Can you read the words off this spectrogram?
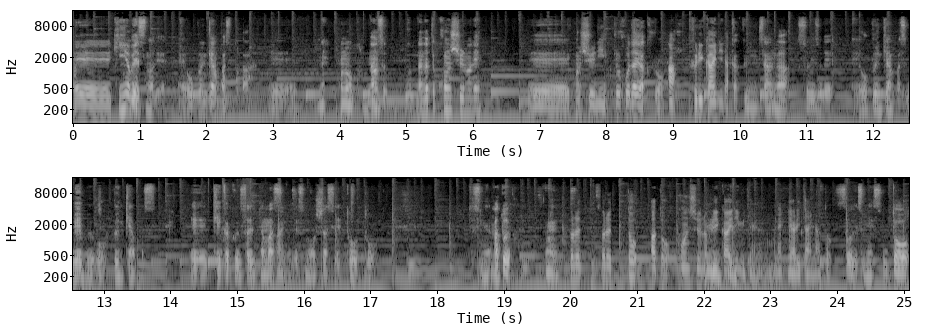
えー、金曜日ですので、えーオープンキャンパスとか、えーね、この、なんす、なんだったら今週のね、えー、今週に情報大学とあ、振り返りだ。学院さんがそれぞれ、えーオープンキャンパス、ウェブオープンキャンパス、えー計画されてますので、そのお知らせ等々ですね。うんあと、うん、それそれと、あと、今週の振り返りみたいなのもね、やりたいなと。そうですね。それと、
